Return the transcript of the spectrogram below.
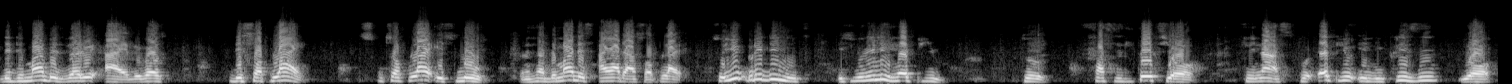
the demand is very high because the supply supply is low. And demand is higher than supply. So you breeding it it will really help you to facilitate your finance to help you in increasing your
